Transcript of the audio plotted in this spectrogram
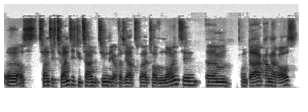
äh, aus 2020. Die Zahlen beziehen sich auf das Jahr 2019. Ähm, und da kam heraus,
